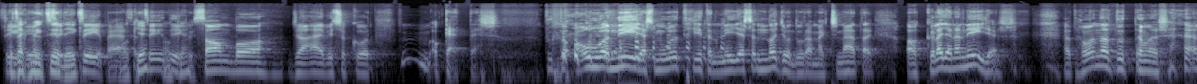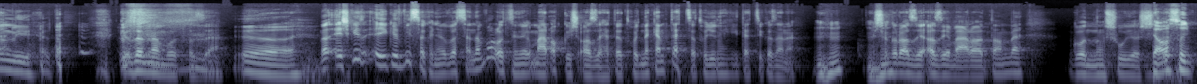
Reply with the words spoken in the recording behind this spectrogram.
CD, Ezek még CD-k? CD, persze, okay, CD-k, okay. hogy Samba, Jive, és akkor hm, a kettes. Tudta, ó, a négyes múlt héten a négyes, nagyon durán megcsinálták, akkor legyen a négyes. Hát honnan tudtam a semmi? Hát, közöm nem volt hozzá. Na, és egyébként visszakanyarodva szerintem valószínűleg már akkor is az lehetett, hogy nekem tetszett, hogy neki tetszik a zene. Uh-huh, uh-huh. És akkor azért, azért vállaltam be. Gondolom súlyos. De az, hogy,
